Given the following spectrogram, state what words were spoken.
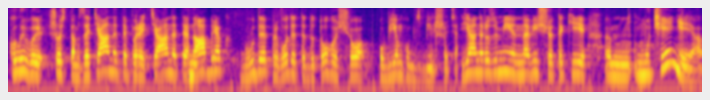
коли ви щось там затягнете, перетягнете, набряк буде приводити до того, що об'єм губ збільшується. Я не розумію, навіщо такі ем, мучення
